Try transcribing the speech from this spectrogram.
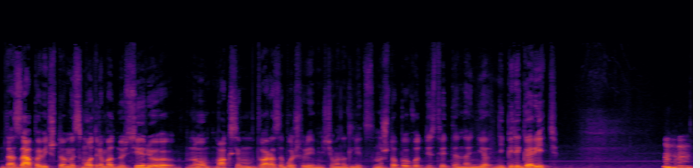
да, заповедь, что мы смотрим одну серию, ну, максимум в два раза больше времени, чем она длится. Ну, чтобы вот действительно не, не перегореть. Угу.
